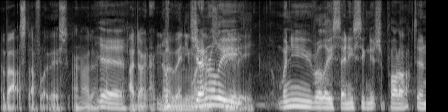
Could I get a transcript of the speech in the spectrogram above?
about stuff like this, and I don't, Yeah. I don't know But anyone generally, else really. when you release any signature product, and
